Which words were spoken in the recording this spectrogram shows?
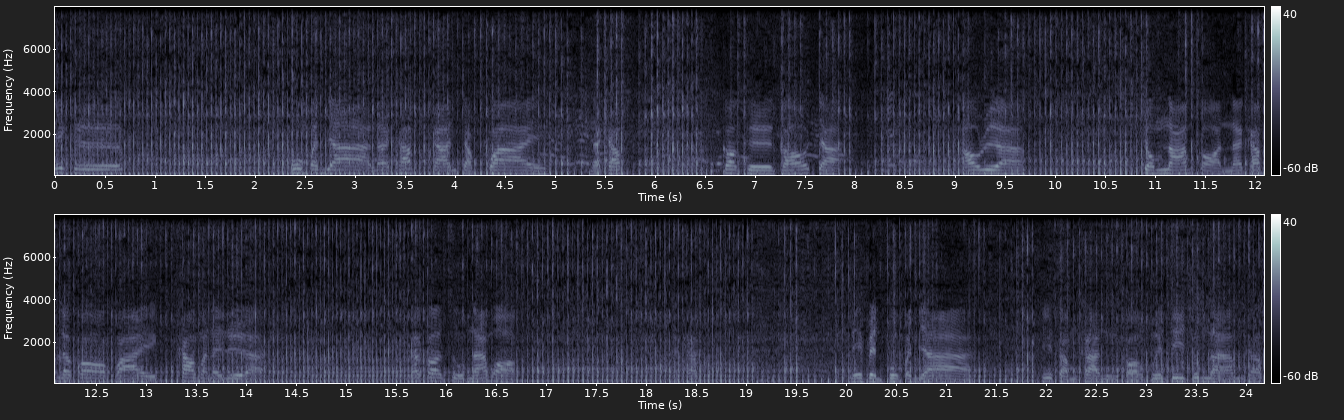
นี่คือ ภูมิปัญญานะครับ การจับควายนะครับ ก็คือเขาจะเอาเรือจมน้ำก่อนนะครับ แล้วก็ควายเข้ามาในเรือ แล้วก็สูบน้ำออกนะครับ นี่เป็นภูมิปัญญาที่สำคัญของพื้นที่ชุ่มน้ำครับ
